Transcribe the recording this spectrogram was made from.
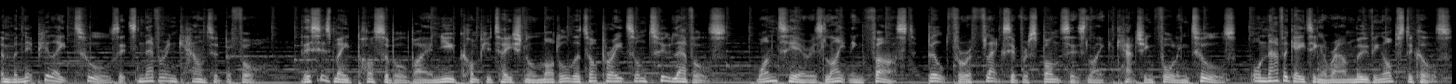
and manipulate tools it's never encountered before. This is made possible by a new computational model that operates on two levels. One tier is lightning fast, built for reflexive responses like catching falling tools or navigating around moving obstacles.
